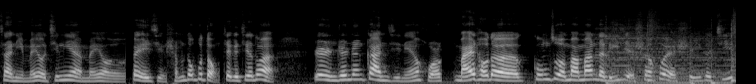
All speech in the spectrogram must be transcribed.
在你没有经验、没有背景、什么都不懂这个阶段，认认真真干几年活，埋头的工作，慢慢的理解社会是一个基础。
